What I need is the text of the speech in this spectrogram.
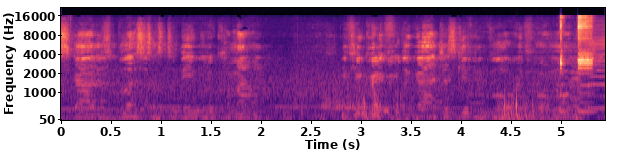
has God has blessed us to be able to come out. If you're grateful to God, just give Him glory for a moment. Oh,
